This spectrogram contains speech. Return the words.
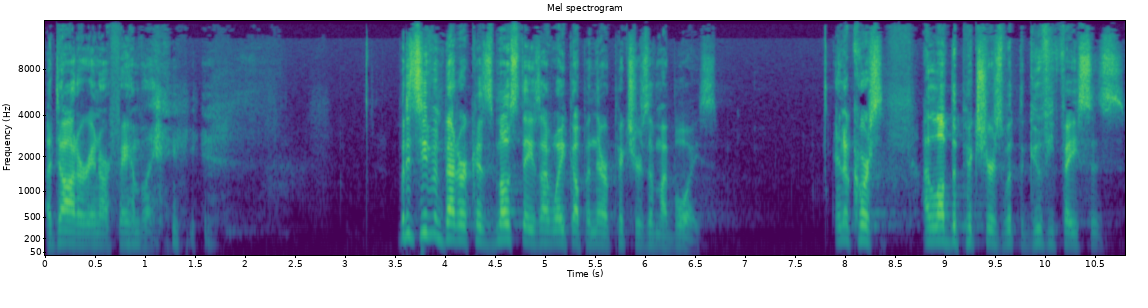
a daughter in our family. But it's even better because most days I wake up and there are pictures of my boys. And of course, I love the pictures with the goofy faces.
